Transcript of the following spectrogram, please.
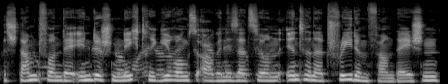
Es stammt von der indischen Nichtregierungsorganisation Internet Freedom Foundation,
